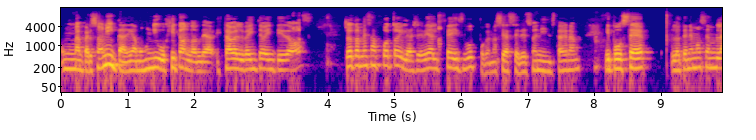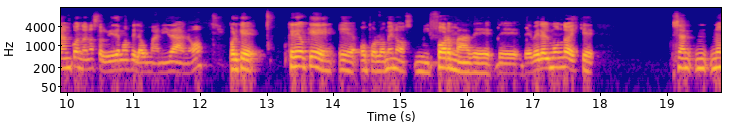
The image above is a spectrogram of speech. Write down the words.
una personita, digamos, un dibujito en donde estaba el 2022, yo tomé esa foto y la llevé al Facebook, porque no sé hacer eso en Instagram, y puse, lo tenemos en blanco, no nos olvidemos de la humanidad, ¿no? Porque creo que, eh, o por lo menos mi forma de ver el mundo es que ya no,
